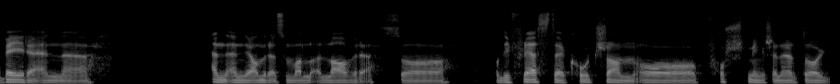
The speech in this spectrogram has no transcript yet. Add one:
bedre enn en, en de andre som var lavere. Så, og de fleste coachene og forskning generelt òg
